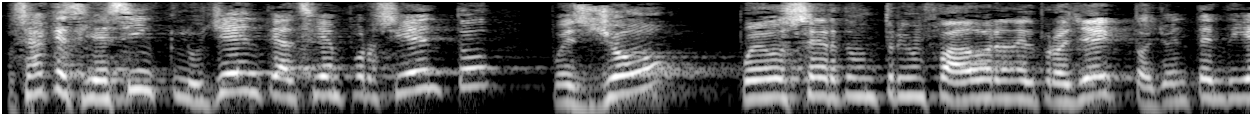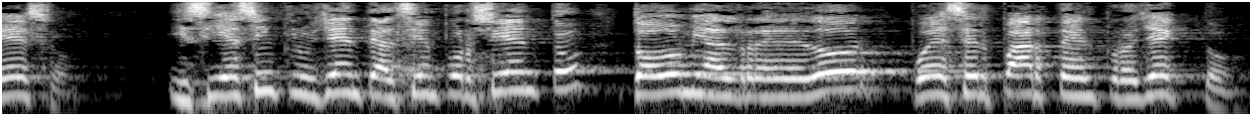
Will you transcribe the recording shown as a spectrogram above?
O sea que si es incluyente al 100%, pues yo puedo ser de un triunfador en el proyecto, yo entendí eso. Y si es incluyente al 100%, todo mi alrededor puede ser parte del proyecto.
